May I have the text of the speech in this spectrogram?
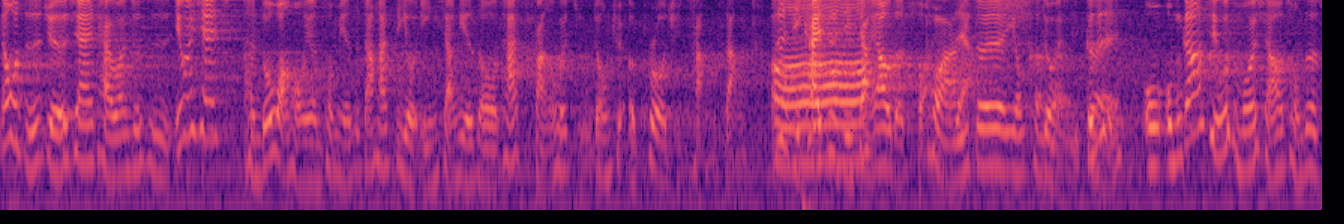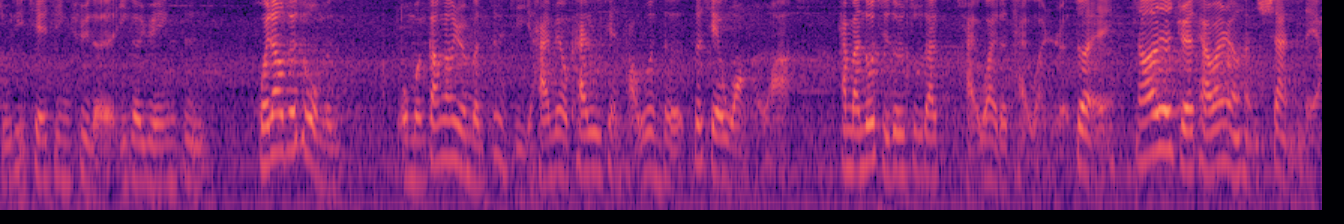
那我只是觉得现在台湾就是因为现在很多网红也很聪明的是，当他自己有影响力的时候，他反而会主动去 approach 厂商，自己开自己想要的团，团。对，有可能。对，可是我我们刚刚其实为什么会想要从这个主题切进去的一个原因是，回到最初我们我们刚刚原本自己还没有开录前讨论的这些网红啊，还蛮多其实都是住在海外的台湾人。对，然后就觉得台湾人很善良，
